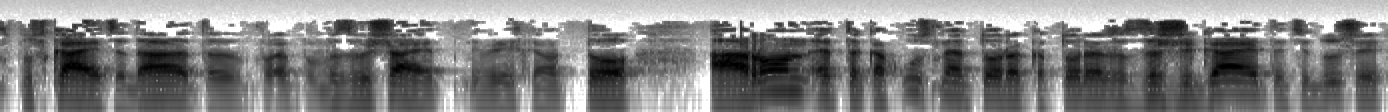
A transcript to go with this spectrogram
спускается, да, это возвышает еврейский народ, то Аарон это как устная Тора, которая зажигает эти души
